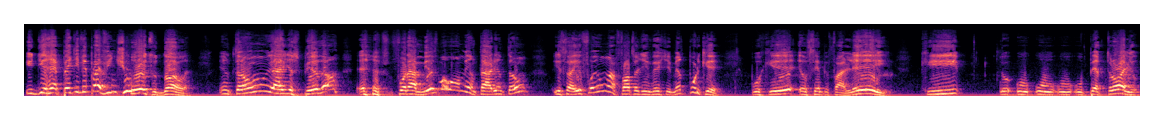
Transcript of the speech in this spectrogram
E de repente veio para 28 dólares. Então, as despesas é, foram a mesma ou aumentaram. Então, isso aí foi uma falta de investimento. Por quê? Porque eu sempre falei que o, o, o, o petróleo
